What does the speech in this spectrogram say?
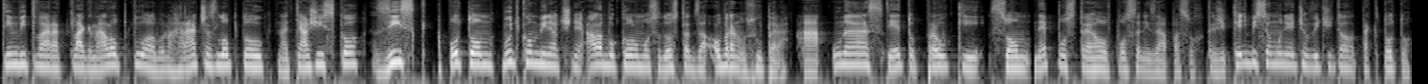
tým vytvára tlak na loptu alebo na hráča s loptou, na ťažisko, zisk a potom buď kombinačne alebo kolmo sa dostať za obranu súpera. A u nás tieto prvky som nepostrehol v posledných zápasoch. Takže keď by som mu niečo vyčítal, tak toto.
